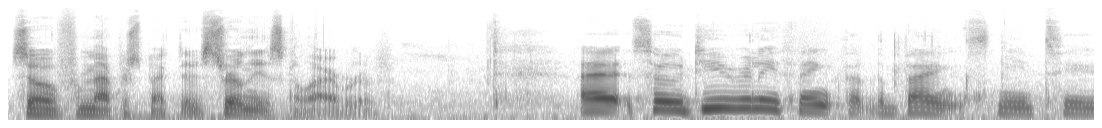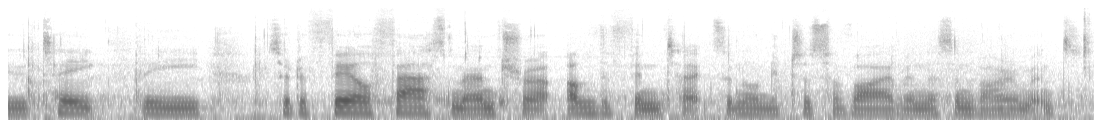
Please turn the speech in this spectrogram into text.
So from that perspective, certainly it's collaborative. Uh, so do you really think that the banks need to take the sort of fail fast mantra of the fintechs in order to survive in this environment?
